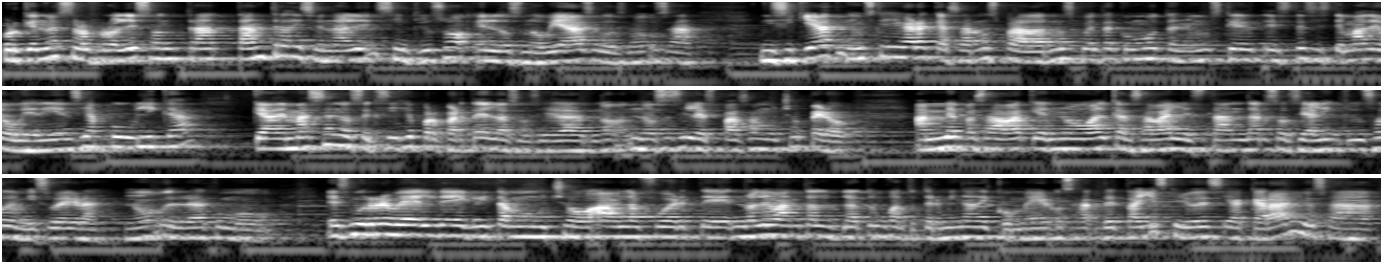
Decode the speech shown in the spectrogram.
por qué nuestros roles son tan tradicionales, incluso en los noviazgos, ¿no? O sea, ni siquiera tenemos que llegar a casarnos para darnos cuenta cómo tenemos que este sistema de obediencia pública que además se nos exige por parte de la sociedad, ¿no? No sé si les pasa mucho, pero a mí me pasaba que no alcanzaba el estándar social incluso de mi suegra, ¿no? Era como, es muy rebelde, grita mucho, habla fuerte, no levanta el plato en cuanto termina de comer, o sea, detalles que yo decía, caray, o sea,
